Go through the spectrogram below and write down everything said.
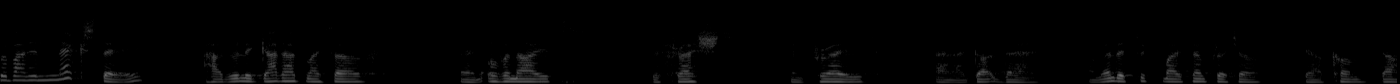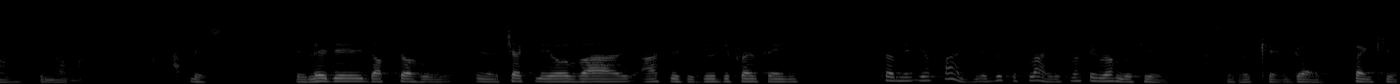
But by the next day, I had really gathered myself and overnight refreshed and prayed, and I got there. And when they took my temperature, it had come down to normal, at least. The lady doctor who you know, checked me over, asked me to do different things, told me, You're fine, you're good to fly, there's nothing wrong with you. I said, Okay, God, thank you.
